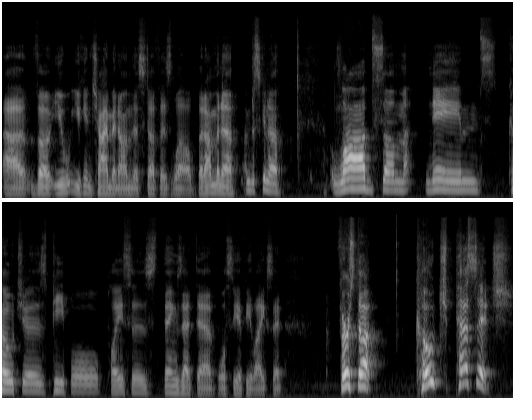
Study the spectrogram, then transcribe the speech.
Uh, Vogt. You you can chime in on this stuff as well, but I'm gonna I'm just gonna lob some names, coaches, people, places, things at Dev. We'll see if he likes it. First up, Coach Pesic.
